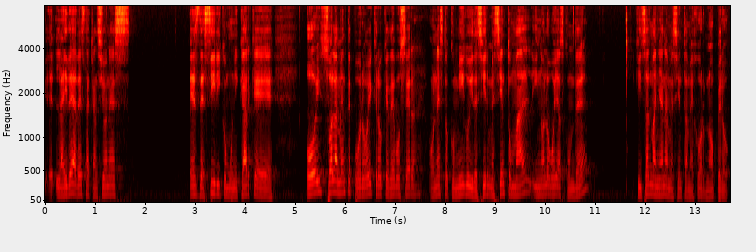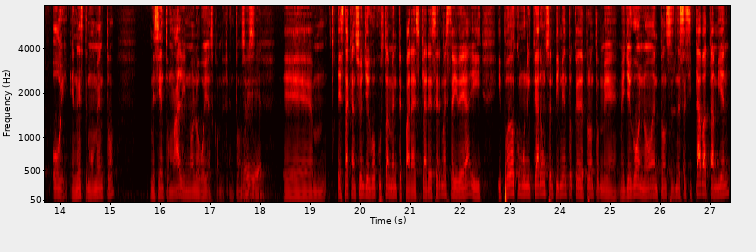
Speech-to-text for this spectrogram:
eh, la idea de esta canción es, es decir y comunicar que hoy, solamente por hoy, creo que debo ser honesto conmigo y decir, me siento mal y no lo voy a esconder. Quizás mañana me sienta mejor, ¿no? Pero hoy, en este momento, me siento mal y no lo voy a esconder. Entonces, eh, esta canción llegó justamente para esclarecerme esta idea y, y puedo comunicar un sentimiento que de pronto me, me, llegó, ¿no? Entonces necesitaba también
